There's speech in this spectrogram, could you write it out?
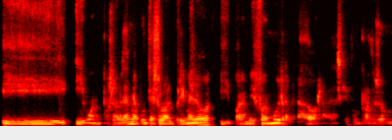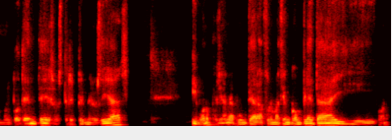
Y, y, bueno, pues la verdad me apunté solo al primero y para mí fue muy revelador. La verdad es que fue un proceso muy potente esos tres primeros días. Y bueno, pues ya me apunté a la formación completa y bueno,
